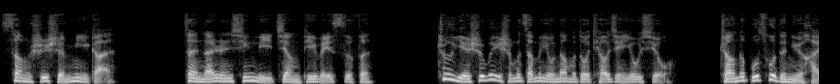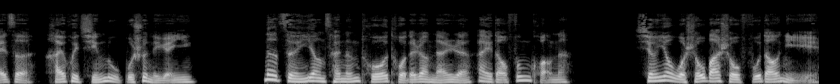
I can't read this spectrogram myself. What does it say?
丧失神秘感，在男人心里降低为四分。这也是为什么咱们有那么多条件优秀、长得不错的女孩子还会情路不顺的原因。那怎样才能妥妥的让男人爱到疯狂呢？想要我手把手辅导你，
